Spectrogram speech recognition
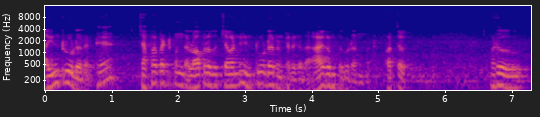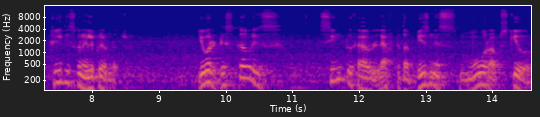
ఆ ఇంట్రూడర్ అంటే చెప్ప పెట్టకుండా లోపలికి వచ్చేవాడిని ఇంట్రూడర్ అంటారు కదా ఆగంతకుడు అనమాట కొత్త వ్యక్తి. వాడు కీ తీసుకుని వెళ్ళిపోయి ఉండొచ్చు. Your discoveries seem to have left the business more obscure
